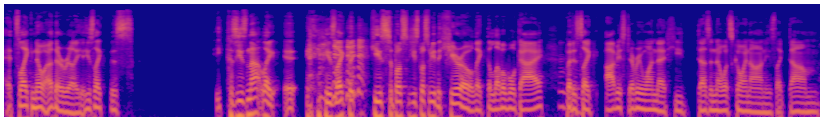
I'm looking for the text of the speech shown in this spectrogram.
it's like no other really. He's like this, because he's not like he's like the he's supposed to, he's supposed to be the hero, like the lovable guy, but it's Mhm. like obvious to everyone that he doesn't know what's going on. He's like dumb.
